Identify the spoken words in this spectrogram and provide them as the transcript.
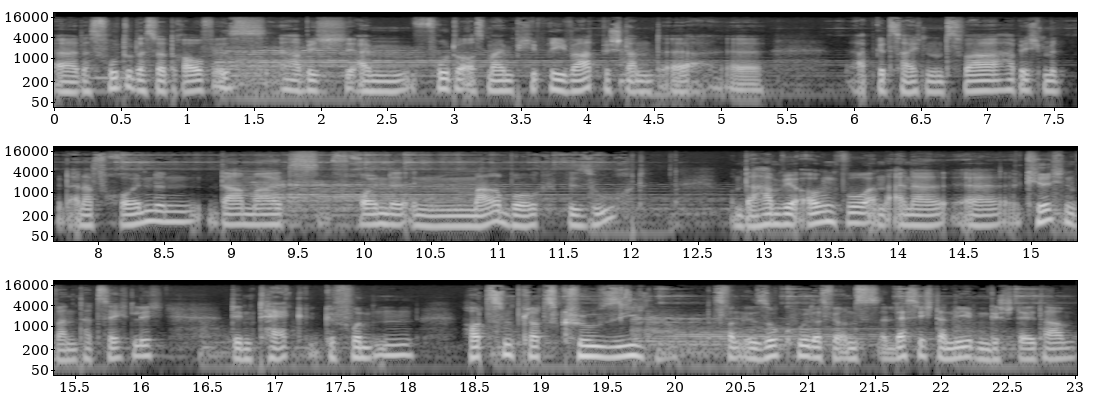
Äh, das Foto, das da drauf ist, habe ich einem Foto aus meinem Pri Privatbestand äh, äh, abgezeichnet. Und zwar habe ich mit, mit einer Freundin damals Freunde in Marburg besucht. Und da haben wir irgendwo an einer äh, Kirchenwand tatsächlich den Tag gefunden, Hotzenplotz Crew Siegen. Das fanden wir so cool, dass wir uns lässig daneben gestellt haben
